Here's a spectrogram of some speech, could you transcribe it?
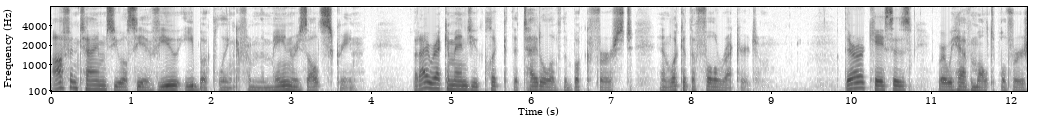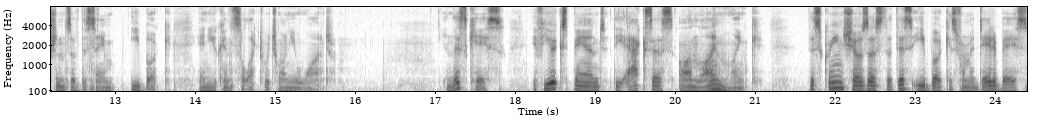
Oftentimes you will see a View ebook link from the main results screen, but I recommend you click the title of the book first and look at the full record. There are cases where we have multiple versions of the same ebook and you can select which one you want. In this case, if you expand the Access Online link, the screen shows us that this ebook is from a database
